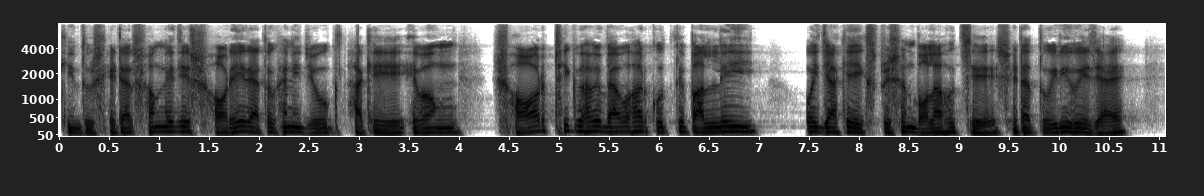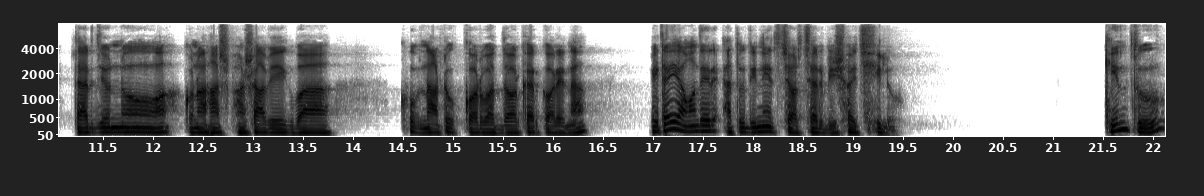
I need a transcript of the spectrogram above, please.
কিন্তু সেটার সঙ্গে যে স্বরের এতখানি যোগ থাকে এবং স্বর ঠিকভাবে ব্যবহার করতে পারলেই ওই যাকে এক্সপ্রেশন বলা হচ্ছে সেটা তৈরি হয়ে যায়, তার জন্য কোনো হাঁসফাঁস আবেগ বা খুব নাটক করবার দরকার করে না। এটাই আমাদের এতদিনের চর্চার বিষয় ছিল। কিন্তু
